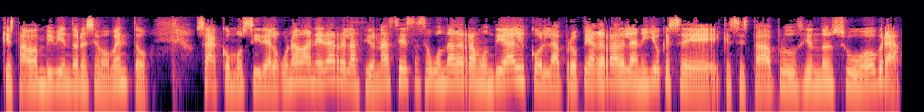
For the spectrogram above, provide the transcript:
que estaban viviendo en ese momento. O sea, como si de alguna manera relacionase esa Segunda Guerra Mundial con la propia guerra del anillo que se, que se estaba produciendo en su obra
